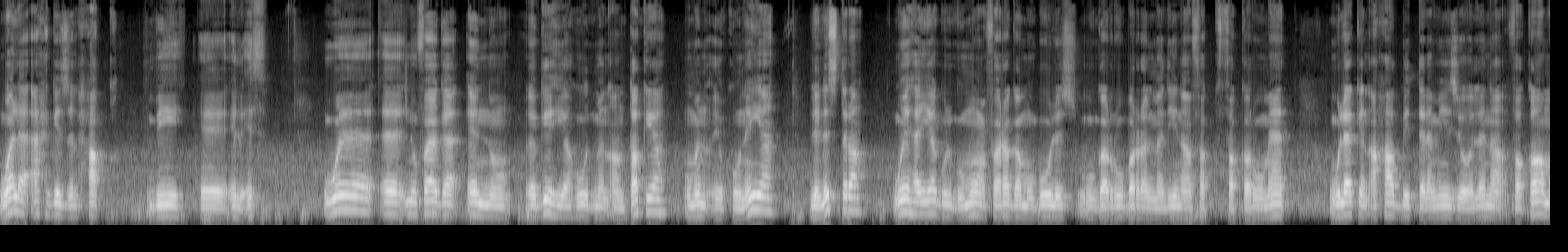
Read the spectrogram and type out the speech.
ولا أحجز الحق بالإثم ونفاجأ أنه جه يهود من أنطاكيا ومن إيقونية للسترا وهيجوا الجموع فرجموا بولس وجروه بره المدينة فك- فكروه مات. ولكن أحاط به التلاميذ لنا فقام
